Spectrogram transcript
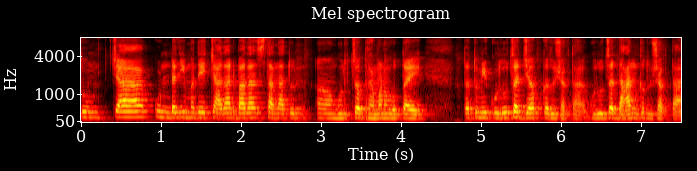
तुमच्या कुंडलीमध्ये चार आठ बारा स्थानातून गुरुचं भ्रमण होत आहे तर तुम्ही गुरुचा जप करू शकता गुरुचं दान करू शकता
